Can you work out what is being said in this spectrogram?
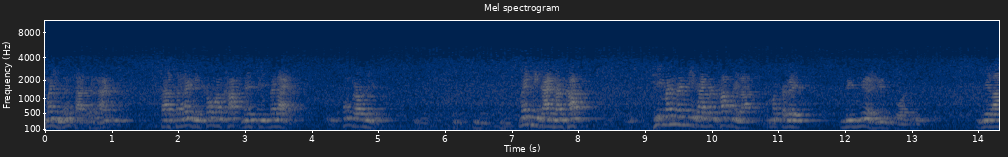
ไม่เหมือนศาสนาศาสนาอื่นเขาบังคับในสิ่งไม่ได้ของเรานี่ไม่มีการบังคับ ที่มันไม่มีการบังคับนี่ละมันก็เลยลืมเนื้อลืมตัวเวลา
